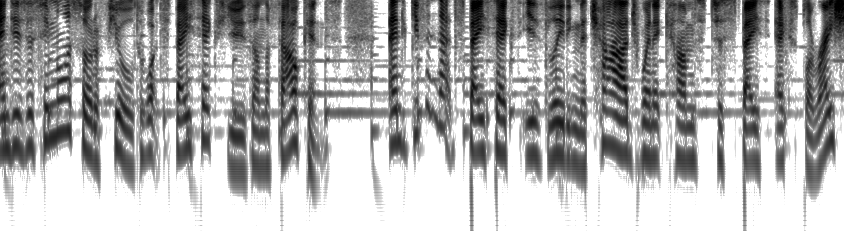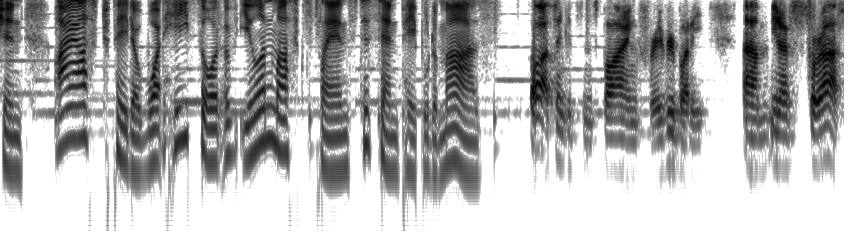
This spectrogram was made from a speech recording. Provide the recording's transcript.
and is a similar sort of fuel to what SpaceX use on the Falcons. And given that SpaceX is leading the charge when it comes to space exploration, I asked Peter what he thought of Elon Musk's plans to send people to Mars. Oh, I think it's inspiring for everybody. Um, you know, for us,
